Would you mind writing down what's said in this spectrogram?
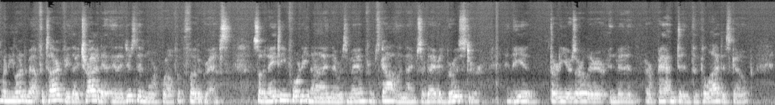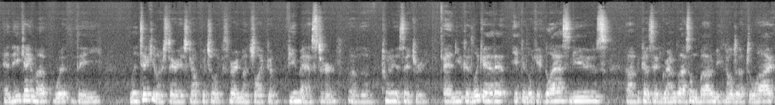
when he learned about photography, they tried it, and it just didn't work well for photographs. So in 1849, there was a man from Scotland named Sir David Brewster, and he had 30 years earlier invented or patented the kaleidoscope, and he came up with the lenticular stereoscope, which looks very much like a ViewMaster of the 20th century. And you could look at it, you could look at glass views, uh, because it had ground glass on the bottom, you could hold it up to light,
